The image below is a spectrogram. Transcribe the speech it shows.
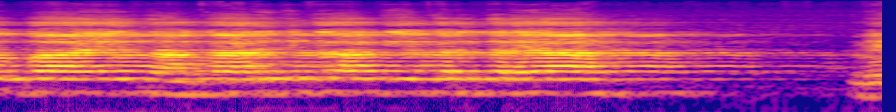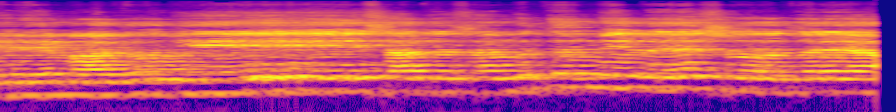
ਉਪਾਇ ਮੇਰੇ ਮਾਧੋ ਜੀ ਸਤ ਸੰਗਤ ਮਿਲੇ ਸੋ ਦਰਿਆ।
